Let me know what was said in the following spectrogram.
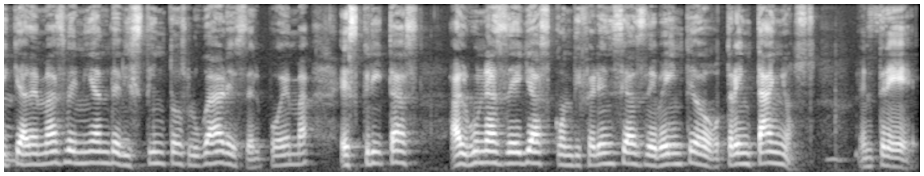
y que además venían de distintos lugares del poema, escritas algunas de ellas con diferencias de 20 o 30 años entre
